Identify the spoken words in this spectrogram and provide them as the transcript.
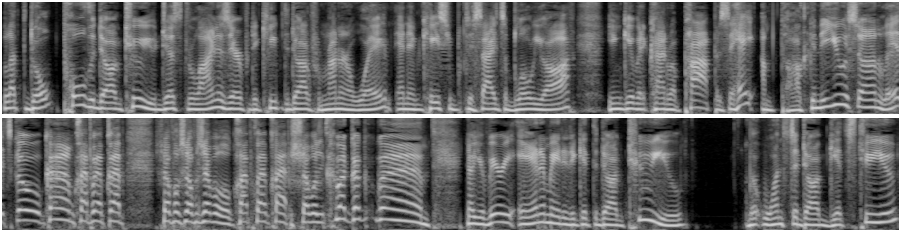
Let don't pull the dog to you. Just the line is there for to keep the dog from running away. And in case he decides to blow you off, you can give it kind of a pop and say, Hey, I'm talking to you, son. Let's go. Come, clap, clap, clap. Shuffle, shuffle, shuffle. Clap, clap, clap. Shuffle. Come on, come, come, come. Now you're very animated to get the dog to you. But once the dog gets to you,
